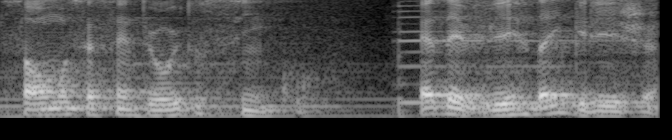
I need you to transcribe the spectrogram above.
Salmo 68, 5. É dever da Igreja.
